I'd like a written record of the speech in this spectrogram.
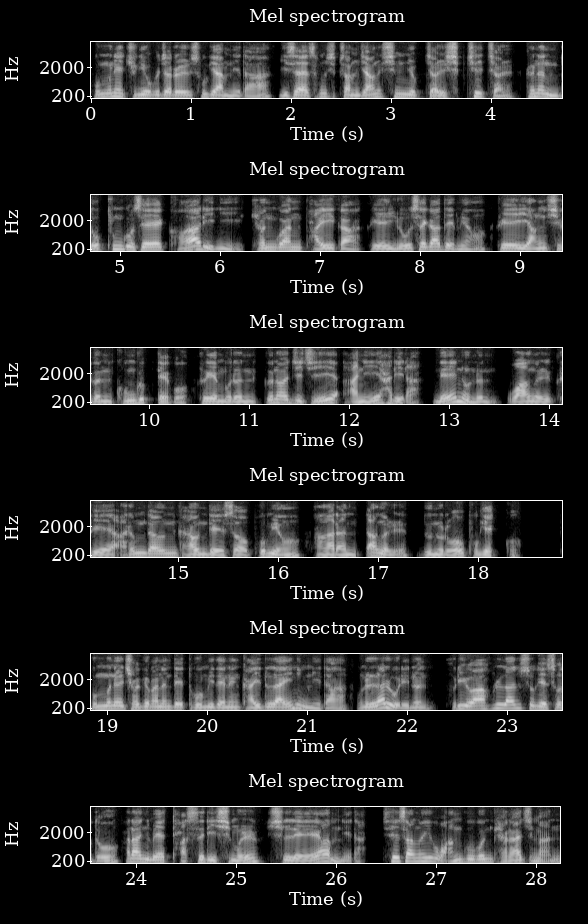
본문의 중요 구절을 소개합니다. 이사야 33장 16절 17절 그는 높은 곳에 거하리니 견관 바위가 그의 요새가 되며 그의 양식은 공급되고 그의 물은 끊어지지 아니하리라. 내 눈은 왕을 그의 아름다운 가운데에서 보며 광활한 땅을 눈으로 보겠고 본문을 적용하는 데 도움이 되는 가이드라인입니다. 오늘날 우리는 불의와 혼란 속에서도 하나님의 다스리심을 신뢰해야 합니다. 세상의 왕국은 변하지만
